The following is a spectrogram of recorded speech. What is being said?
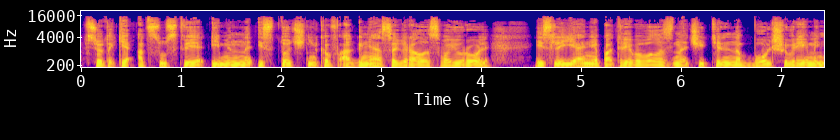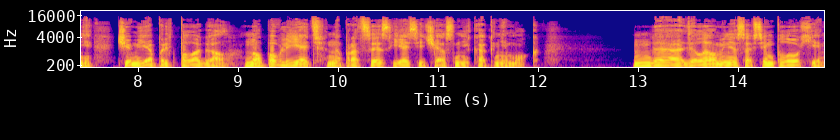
Все-таки отсутствие именно источников огня сыграло свою роль, и слияние потребовало значительно больше времени, чем я предполагал, но повлиять на процесс я сейчас никак не мог. Да, дела у меня совсем плохи,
